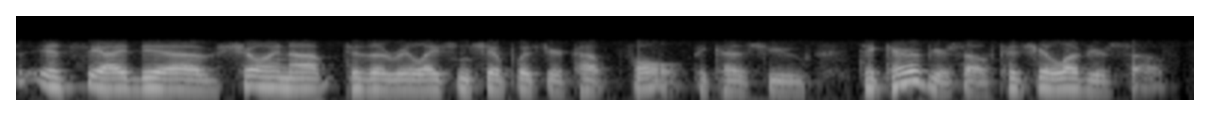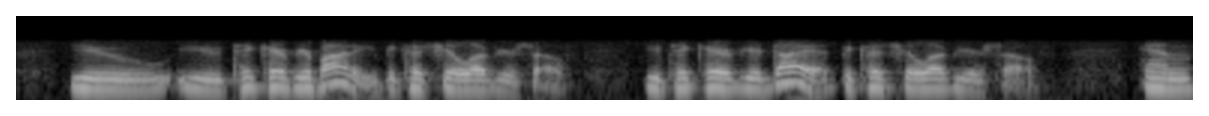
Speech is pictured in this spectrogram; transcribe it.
it's the idea of showing up to the relationship with your cup full because you take care of yourself because you love yourself. You you take care of your body because you love yourself. You take care of your diet because you love yourself. And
